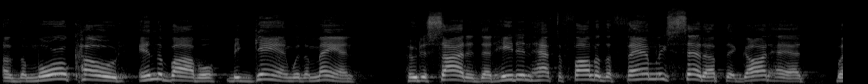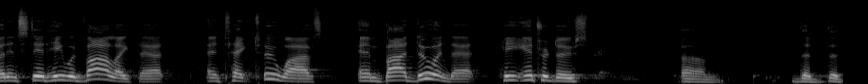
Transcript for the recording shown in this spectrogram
of the moral code in the Bible began with a man who decided that he didn't have to follow the family setup that God had, but instead he would violate that and take two wives. And by doing that, he introduced um, the, the,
